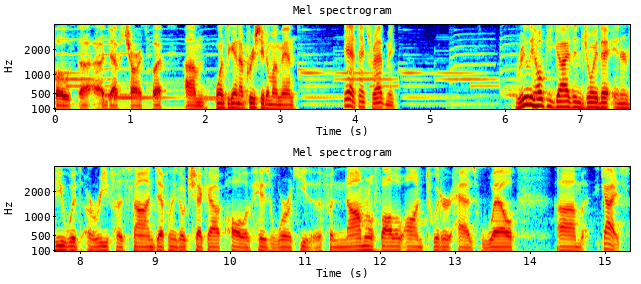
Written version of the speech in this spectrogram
both uh, depth charts. But um, once again, I appreciate it, my man. Yeah, thanks for having me. Really hope you guys enjoyed that interview with Arif Hasan. Definitely go check out all of his work. He's a phenomenal follow on Twitter as well. Um, guys,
